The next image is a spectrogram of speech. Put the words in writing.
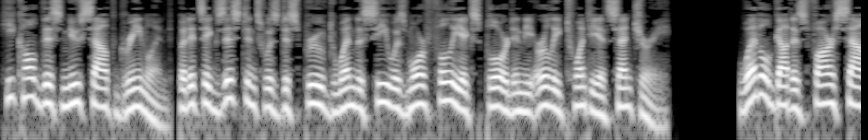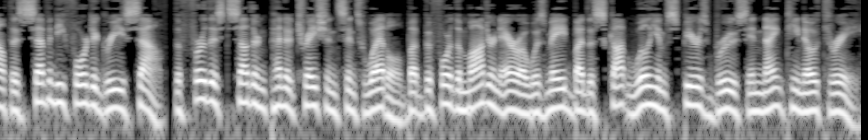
He called this New South Greenland, but its existence was disproved when the sea was more fully explored in the early 20th century. Weddell got as far south as 74 degrees south, the furthest southern penetration since Weddell but before the modern era was made by the Scot William Speirs Bruce in 1903.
